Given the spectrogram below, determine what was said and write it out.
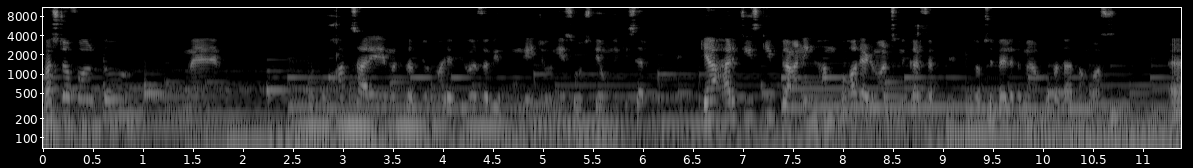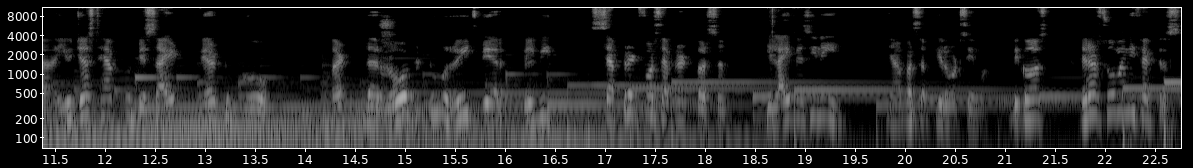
फ़र्स्ट ऑफ़ ऑल तो मैं बहुत सारे मतलब जो हमारे व्यूअर्स अभी होंगे जो ये सोचते होंगे कि सर क्या हर चीज़ की प्लानिंग हम बहुत एडवांस में कर सकते हैं? तो सबसे पहले तो मैं आपको बताता हूँ boss you just have to decide where to go but the road to reach there will be separate for separate person ये लाइफ ऐसी नहीं है जहाँ पर सबकी रोड सेम होती because there are so many factors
